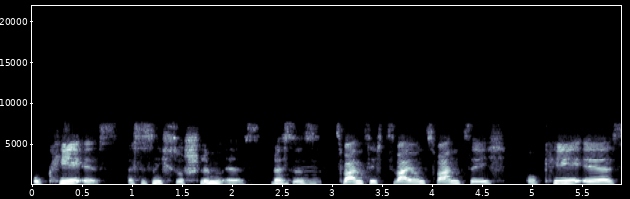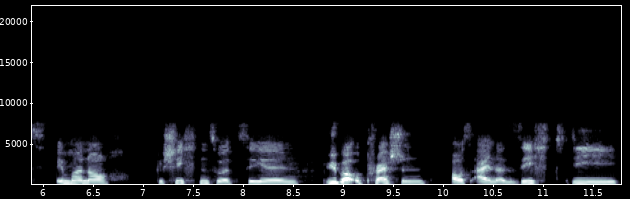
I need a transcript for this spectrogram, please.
okay ist, dass es nicht so schlimm ist, dass mhm. es 2022 okay ist, immer noch Geschichten zu erzählen über Oppression aus einer Sicht, die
